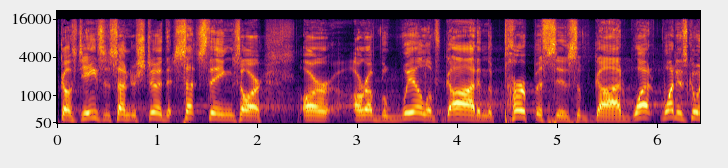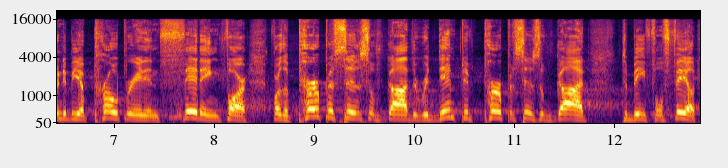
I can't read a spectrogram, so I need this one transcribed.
Because Jesus understood that such things are, are, are of the will of God and the purposes of God. What, what is going to be appropriate and fitting for, for the purposes of God, the redemptive purposes of God to be fulfilled.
